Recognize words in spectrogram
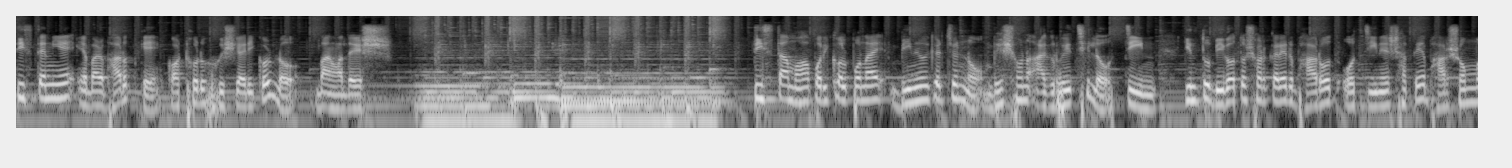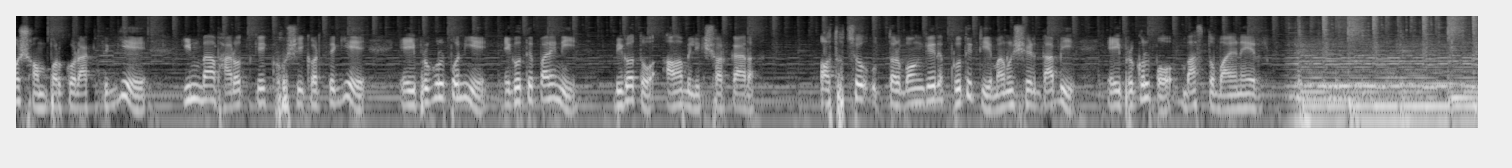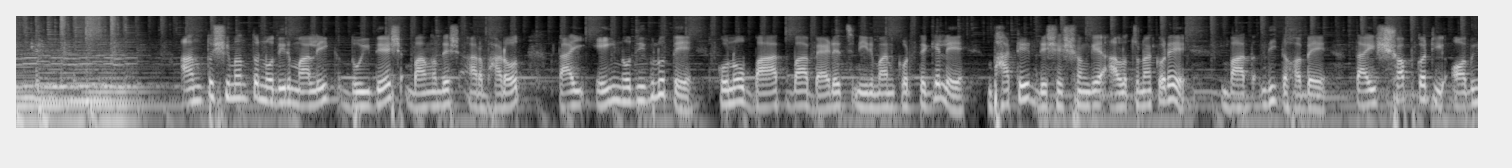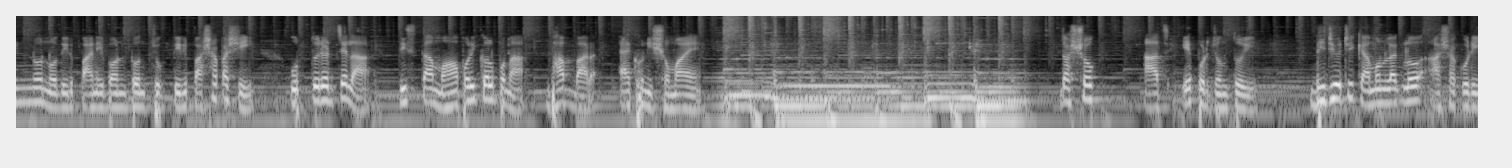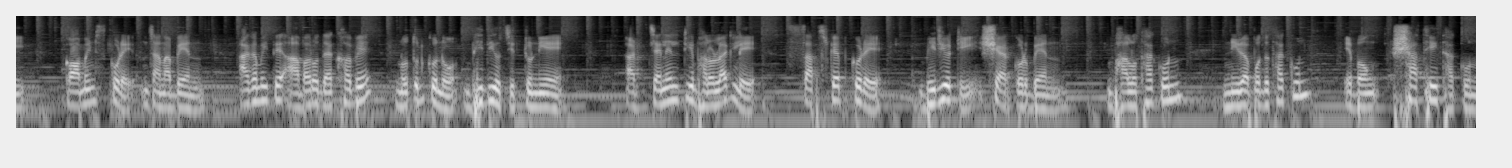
তিস্তা নিয়ে এবার ভারতকে কঠোর হুঁশিয়ারি করল বাংলাদেশ। তিস্তা মহাপরিকল্পনায় বিনিয়োগের জন্য ভীষণ আগ্রহী ছিল চীন, কিন্তু বিগত সরকারের ভারত ও চীনের সাথে ভারসাম্য সম্পর্ক রাখতে গিয়ে কিংবা ভারতকে খুশি করতে গিয়ে এই প্রকল্প নিয়ে এগোতে পারেনি বিগত আওয়ামী লীগ সরকার। অথচ উত্তরবঙ্গের প্রতিটি মানুষের দাবি এই প্রকল্প বাস্তবায়নের। আন্তঃসীমান্ত নদীর মালিক দুই দেশ, বাংলাদেশ আর ভারত, তাই এই নদীগুলোতে কোনো বাঁধ বা ব্যারেজ নির্মাণ করতে গেলে ভাটির দেশের সঙ্গে আলোচনা করে বাদ দিতে হবে। তাই সবকটি অভিন্ন নদীর পানি বন্টন চুক্তির পাশাপাশি উত্তরের জেলা তিস্তা মহাপরিকল্পনা ভাববার এখনই সময়। দর্শক, আজ এ পর্যন্তই। ভিডিওটি কেমন লাগল আশা করি কমেন্টস করে জানাবেন। আগামীতে আবারও দেখা হবে নতুন কোনো ভিডিও চিত্র নিয়ে। আর চ্যানেলটি ভালো লাগলে সাবস্ক্রাইব করে ভিডিওটি শেয়ার করবেন। ভালো থাকুন, নিরাপদে থাকুন এবং সাথেই থাকুন।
